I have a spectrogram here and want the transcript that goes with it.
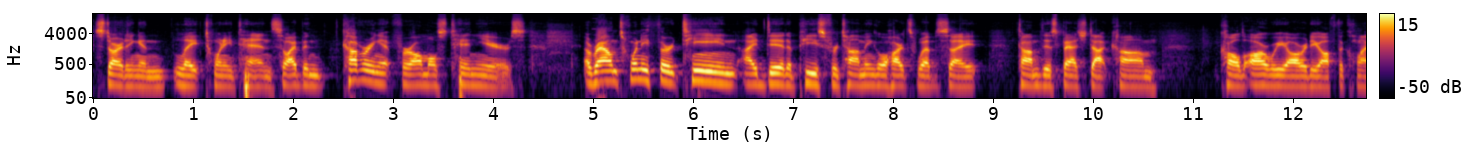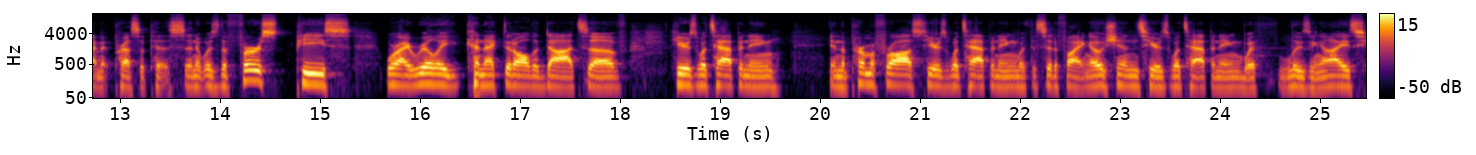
starting in late 2010. So I've been covering it for almost 10 years. Around 2013, I did a piece for Tom Engelhardt's website, tomdispatch.com, called Are We Already Off the Climate Precipice? And it was the first piece where I really connected all the dots of here's what's happening in the permafrost, here's what's happening with acidifying oceans, here's what's happening with losing ice,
